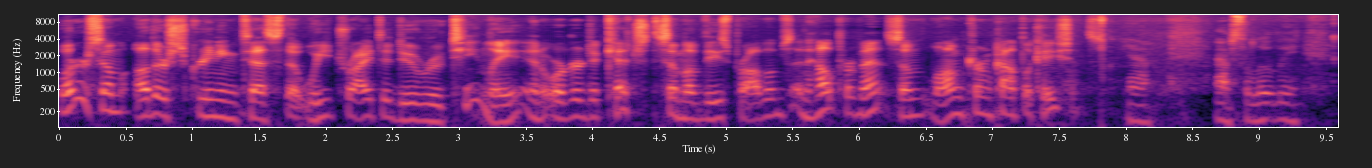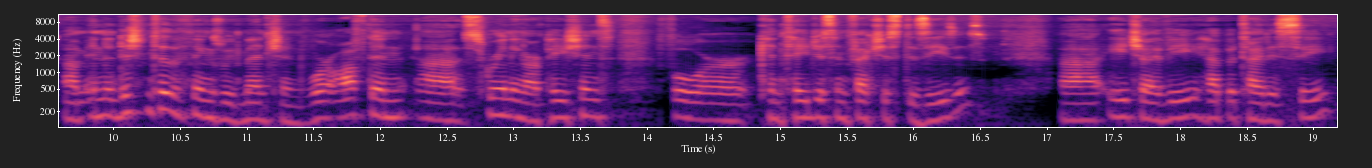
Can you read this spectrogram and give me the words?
What are some other screening tests that we try to do routinely in order to catch some of these problems and help prevent some long term complications? Yeah. Absolutely. Um, in addition to the things we've mentioned, we're often uh, screening our patients for contagious infectious diseases uh, HIV, hepatitis C.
